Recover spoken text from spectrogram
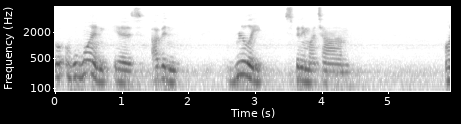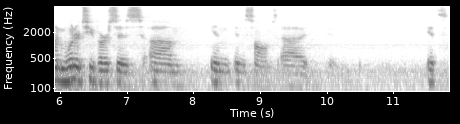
one is I've been really spending my time on one or two verses um, in in the Psalms. Uh, it's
